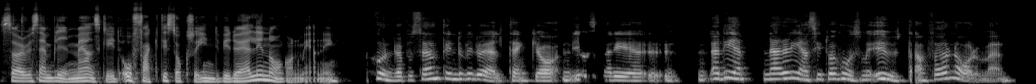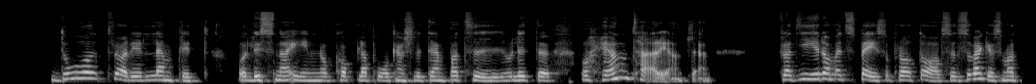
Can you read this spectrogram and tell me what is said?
servicen blir mänsklig och faktiskt också individuell i någon mening? 100% individuellt tänker jag, just när det, är, när, det är, när det är en situation som är utanför normen. Då tror jag det är lämpligt att lyssna in och koppla på kanske lite empati och lite vad har hänt här egentligen? För att ge dem ett space att prata av sig så verkar det som att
